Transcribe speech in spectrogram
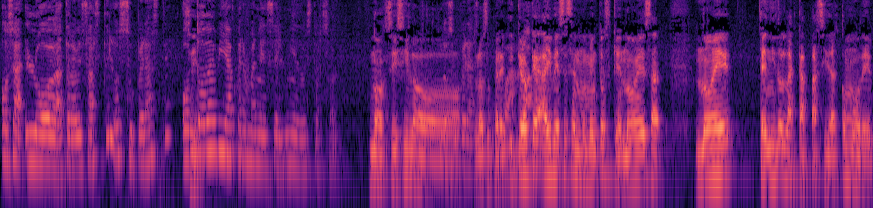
o sea, ¿lo atravesaste, lo superaste? ¿O Sí. todavía permanece el miedo a estar solo? No, sí, sí lo, Lo superaste. lo superé. Y creo que hay veces en momentos que no es no he tenido la capacidad como de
